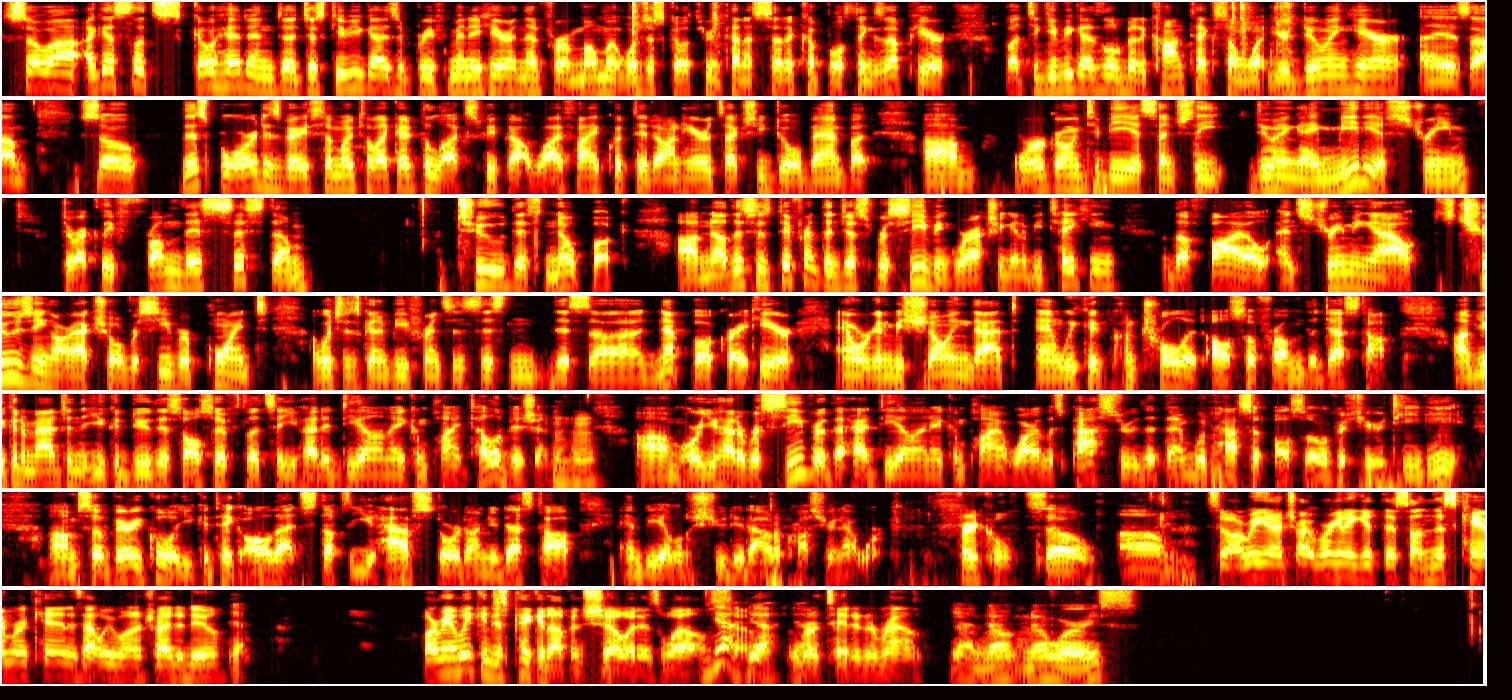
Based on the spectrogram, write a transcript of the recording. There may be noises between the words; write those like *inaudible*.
So uh, I guess let's go ahead and uh, just give you guys a brief minute here, and then for a moment we'll just go through and kind of set a couple of things up here. But to give you guys a little bit of context on what you're doing here is, um, so this board is very similar to like our deluxe. We've got Wi-Fi equipped it on here. It's actually dual band, but um, we're going to be essentially doing a media stream directly from this system to this notebook. Um, now this is different than just receiving. We're actually going to be taking the file and streaming out, choosing our actual receiver point, which is going to be, for instance, this this uh, netbook right here, and we're going to be showing that, and we could control it also from the desktop. Um, you could imagine that you could do this also if, let's say, you had a DLNA compliant television, Mm-hmm. um, or you had a receiver that had DLNA compliant wireless pass through that then would pass it also over to your TV. Um, so very cool. You could take all that stuff that you have stored on your desktop and be able to shoot it out across your network. Very cool. So um, So are we gonna try? We're gonna get this on this camera, Ken. Is that what we want to try to do? Yeah. Or I mean, we can just pick it up and show it as well. Yeah, so yeah, yeah. Rotate it around. yeah, no no worries.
